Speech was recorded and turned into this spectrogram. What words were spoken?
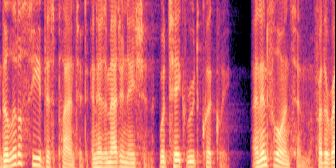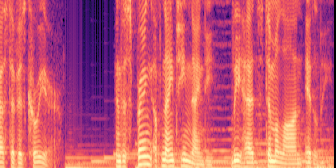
The little seed this planted in his imagination would take root quickly and influence him for the rest of his career. In the spring of 1990, Lee heads to Milan, Italy,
